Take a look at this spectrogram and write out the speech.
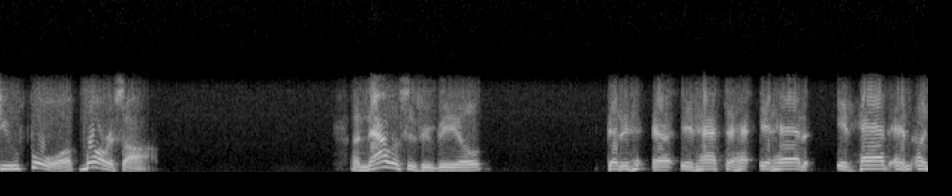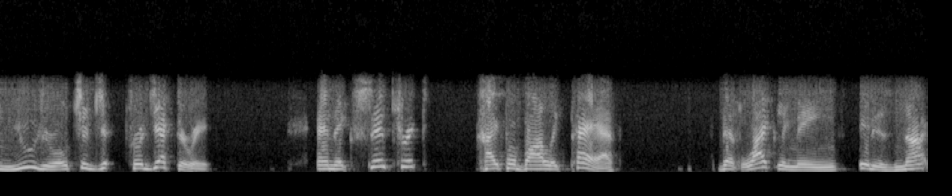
Q4 Borisov. Analysis revealed that it, uh, it had to ha- it had it had an unusual tra- trajectory, an eccentric hyperbolic path that likely means it is not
